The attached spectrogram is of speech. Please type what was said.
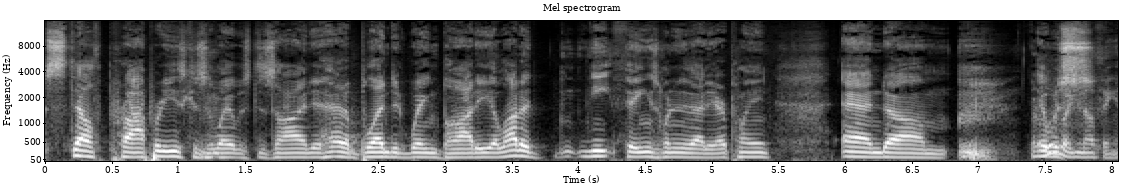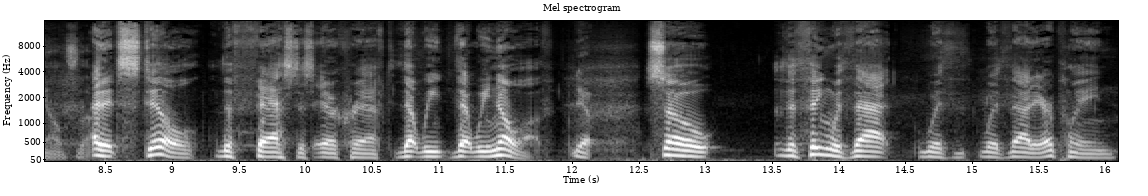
stealth properties because of the way it was designed. It had a blended wing body. A lot of neat things went into that airplane, and um, But it, was like nothing else though. and it's still the fastest aircraft that we that we know of. Yep. So the thing with that with with that airplane,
